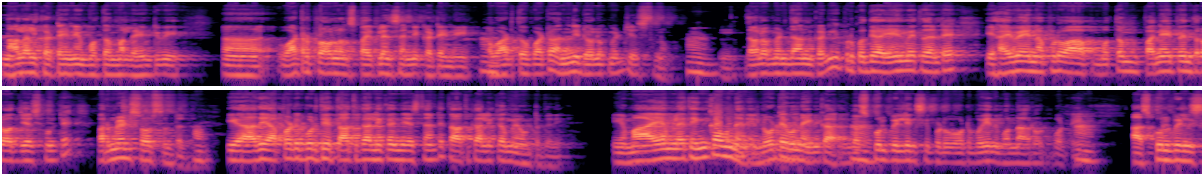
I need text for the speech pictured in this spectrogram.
నాలాలు కట్ అయినాయి మొత్తం మళ్ళీ ఏంటివి వాటర్ ప్రాబ్లమ్స్ పైప్ లైన్స్ అన్నీ కట్ అయినాయి. వాటితో పాటు అన్ని డెవలప్మెంట్ చేస్తున్నాం. డెవలప్మెంట్ దానికని ఇప్పుడు కొద్దిగా ఏమవుతుందంటే ఈ హైవే అయినప్పుడు ఆ మొత్తం పని అయిపోయిన తర్వాత చేసుకుంటే పర్మనెంట్ సోర్స్ ఉంటుంది. ఇక అది అప్పటి పూర్తి తాత్కాలికం చేస్తే అంటే తాత్కాలికమే ఉంటుంది. అది ఇక మా ఆయంలో అయితే ఇంకా ఉన్నాయి లోటే ఉన్నాయి ఇంకా. ఇంకా. స్కూల్ బిల్డింగ్స్ ఇప్పుడు ఒకటి పోయింది మొన్న రోడ్ పోటీ. ఉమ్, ఆ స్కూల్ బిల్డింగ్స్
